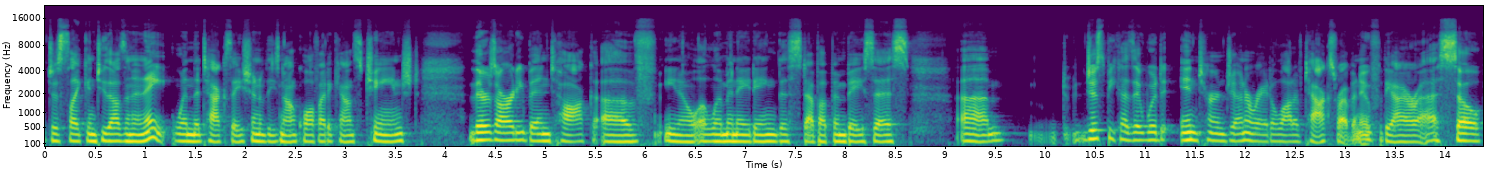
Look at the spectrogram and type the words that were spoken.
just like in 2008 when the taxation of these non-qualified accounts changed there's already been talk of you know eliminating this step up in basis. Um, just because it would in turn generate a lot of tax revenue for the IRS. So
